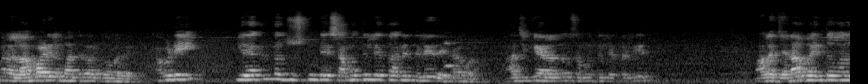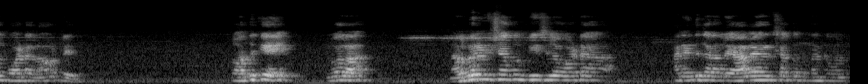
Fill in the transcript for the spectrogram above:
మన లంబాడీల మంత్రివర్గం లేదు కాబట్టి ఈ రకంగా చూసుకుంటే సమతుల్యత అనేది లేదు ఎక్కడ కూడా. రాజకీయాలలో సమతుల్యత లేదు. వాళ్ళ జనాభా ఎంతో వాళ్ళకి వాటా రావట్లేదు. అందుకే ఇవాళ నలభై రెండు శాతం బీసీల వాటా అని ఎందుకు అనాలి? యాభై ఆరు శాతం ఉన్నాక వాళ్ళు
